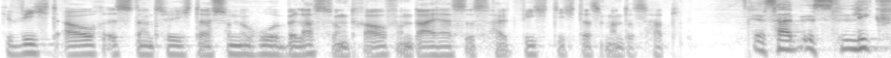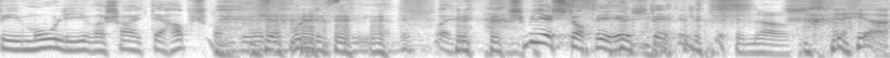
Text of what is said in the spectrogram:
Gewicht auch, ist natürlich da schon eine hohe Belastung drauf. Und daher ist es halt wichtig, dass man das hat. Deshalb ist Liquimoli wahrscheinlich der Hauptsponsor der Bundesliga, nicht? weil Schmierstoffe herstellen. Genau. ja.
